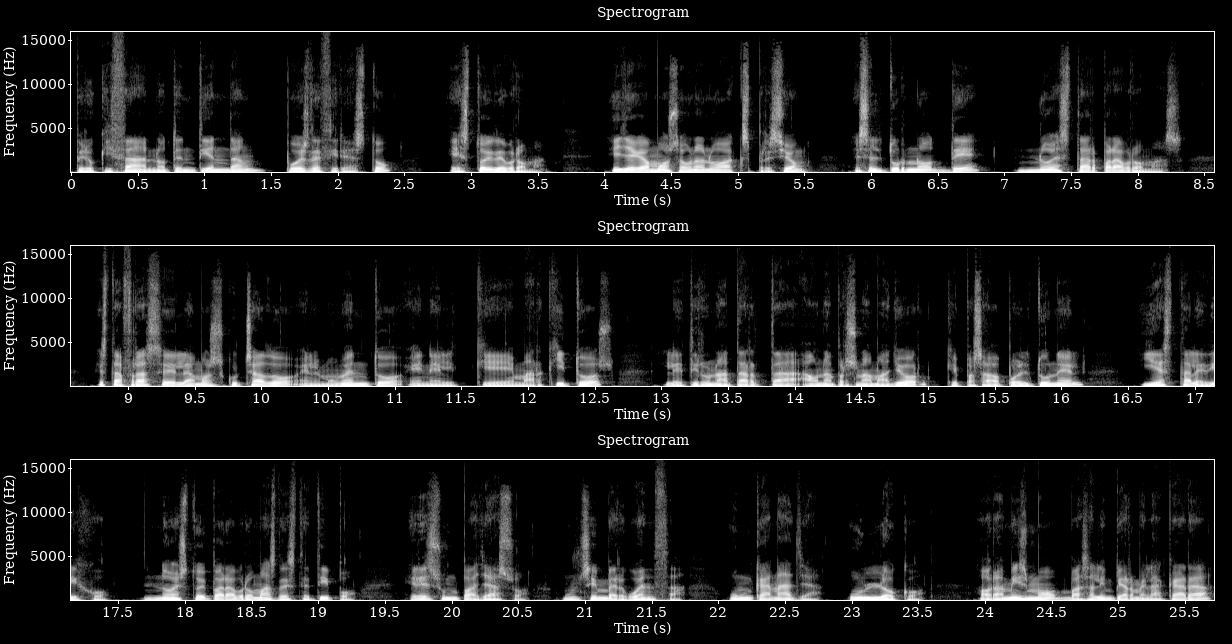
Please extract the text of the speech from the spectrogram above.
pero quizá no te entiendan, puedes decir esto, estoy de broma. Y llegamos a una nueva expresión. Es el turno de no estar para bromas. Esta frase la hemos escuchado en el momento en el que Marquitos le tiró una tarta a una persona mayor que pasaba por el túnel y ésta le dijo No estoy para bromas de este tipo. Eres un payaso, un sinvergüenza, un canalla, un loco. Ahora mismo vas a limpiarme la cara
